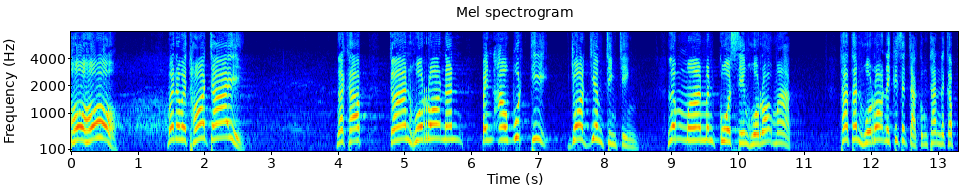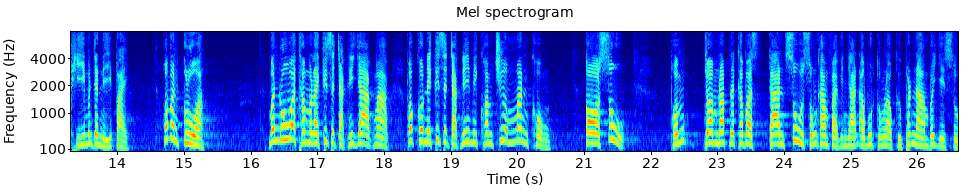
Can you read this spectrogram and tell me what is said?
โฮโฮไม่ต้องไปท้อใจนะครับ การหัวเราะนั้นเป็นอาวุธที่ยอดเยี่ยมจริง ๆ แล้วมารมันกลัวเสียงหัวเราะมาก ถ้าท่านหัวเราะในคริสตจักรของท่านนะครับ ผีมันจะหนีไป เพราะมันกลัว มันรู้ว่าทำอะไรคริสตจักรนี้ยากมาก เพราะคนในคริสตจักรนี้มีความเชื่อมั่นคง ต่อสู้ ผมยอมรับนะครับว่าการสู้สงครามฝ่ายวิญญาณอาวุธของเราคือพระนามพระเยซู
